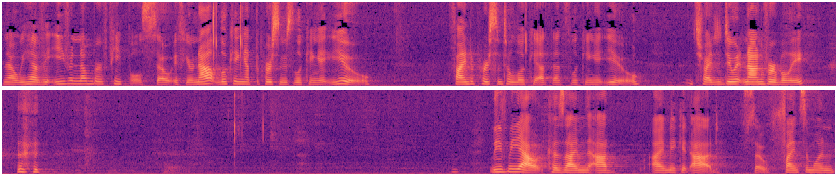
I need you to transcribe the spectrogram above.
Now we have an even number of people, so if you're not looking at the person who's looking at you, Find a person to look at that's looking at you. Try to do it non verbally. Leave me out because I'm the odd, I make it odd. So find someone,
